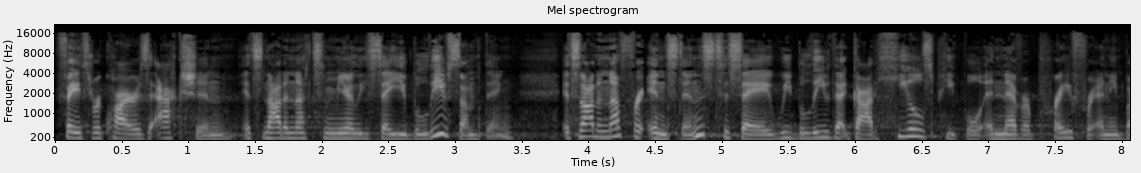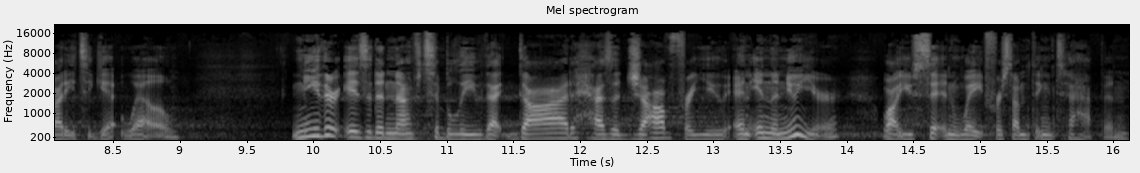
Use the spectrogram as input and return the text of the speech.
Faith requires action. It's not enough to merely say you believe something. It's not enough, for instance, to say we believe that God heals people and never pray for anybody to get well. Neither is it enough to believe that God has a job for you and in the new year while you sit and wait for something to happen.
